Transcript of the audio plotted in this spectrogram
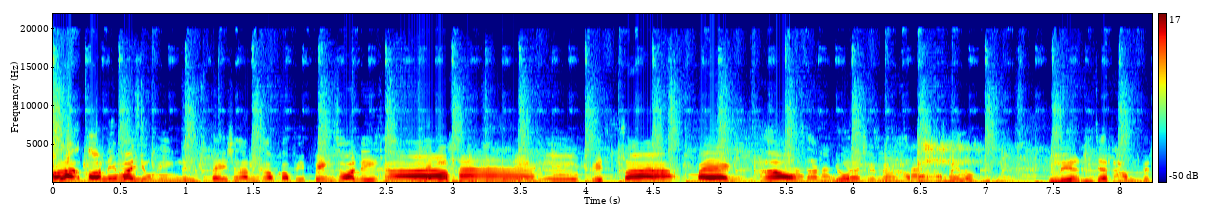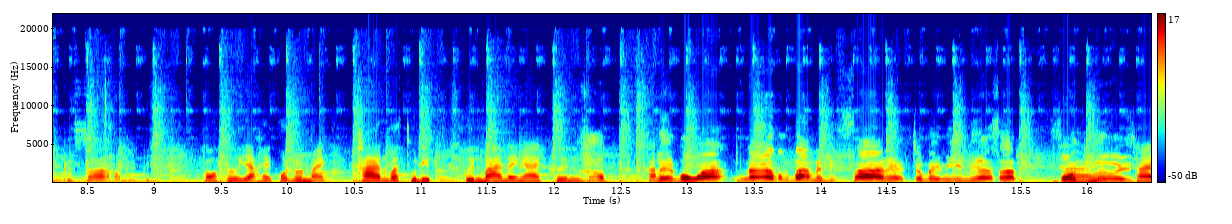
เอาละตอนนี้มาอยู่อีกหนึ่งสเตชันครับกับพี่ปิงสวัสดีครับสวัสดีค่ะนี่คือพิซซ่าแป้งข้าวสังหยดสังหยดใช่ไหมครับใช่แล้วค่ะ ทำไมเราถึงเลือกที่จะทำเป็นพิซซ่าครับพี่ปิงก็คืออยากให้คนรุ่นใหม่ทานวัตถุดิบพื้นบ้านได้ง่ายขึ้น ครับค่ะ เลยบอกว่าหน้าต่างๆในพิซซ่าเนี่ยจะไม่มีเนื้อสัตว์ปนเลย ใช่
